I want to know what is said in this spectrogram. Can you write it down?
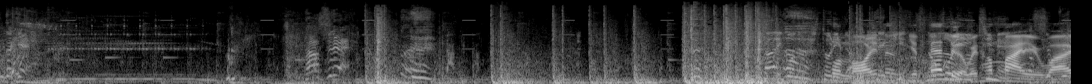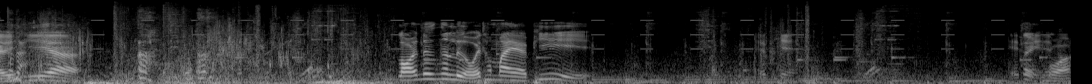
んでけ 最後の一 ก 人 ด だ ร้อยหนึ่งยัดแม่เหลือไว้ทำไมไว้เฮียร้อยหนึ่งอะเหลือไว้ทำไมอะพี่ เอฟเคเอฟ ไหน เคว ะ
